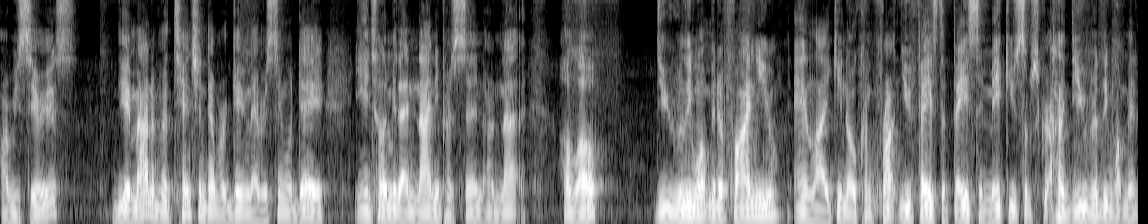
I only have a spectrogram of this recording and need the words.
Are we serious? The amount of attention that we're getting every single day, and you're telling me that ninety percent are not. Hello. Do you really want me to find you and like you know confront you face to face and make you subscribe? Like, do you really want me?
